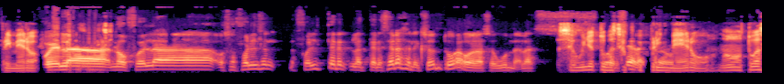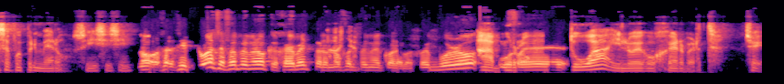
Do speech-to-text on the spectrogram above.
primero. Fue la, no, fue la, o sea, fue, fue la tercera selección Tua o la segunda. La Según yo, Tua se fue primero. No, Tua se fue primero, sí, sí, sí. No, o sea, sí, Tua se fue primero que Herbert, pero no ah, fue el primer coreback, fue Burrow. Ah, Burrow, Tua y luego Herbert, sí.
